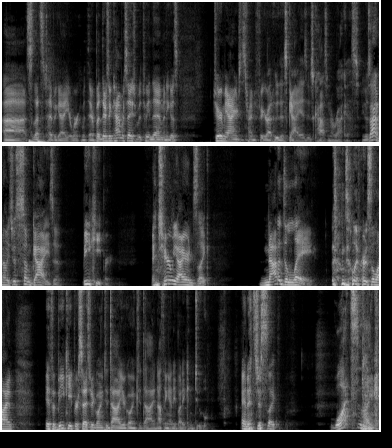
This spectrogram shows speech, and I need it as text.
Uh, so that's the type of guy you're working with there. But there's a conversation between them, and he goes, Jeremy Irons is trying to figure out who this guy is who's causing a ruckus. He goes, I don't know. He's just some guy. He's a beekeeper. And Jeremy Irons, like, not a delay, delivers the line If a beekeeper says you're going to die, you're going to die. Nothing anybody can do. And it's just like, what? Like,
